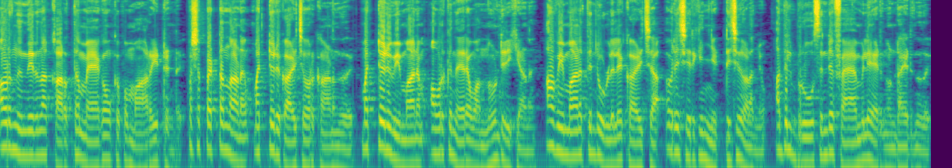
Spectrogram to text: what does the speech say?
അവർ നിന്നിരുന്ന കറുത്ത മേഘമൊക്കെ ഇപ്പൊ മാറിയിട്ടുണ്ട്. പക്ഷെ പെട്ടെന്നാണ് മറ്റൊരു കാഴ്ച അവർ കാണുന്നത്. മറ്റൊരു വിമാനം അവർക്ക് നേരെ വന്നുകൊണ്ടിരിക്കുകയാണ്. ആ വിമാനത്തിന്റെ ഉള്ളിലെ കാഴ്ച അവരെ ശരിക്കും ഞെട്ടിച്ചു കളഞ്ഞു. അതിൽ ബ്രൂസിന്റെ ഫാമിലി ആയിരുന്നു ഉണ്ടായിരുന്നത്.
